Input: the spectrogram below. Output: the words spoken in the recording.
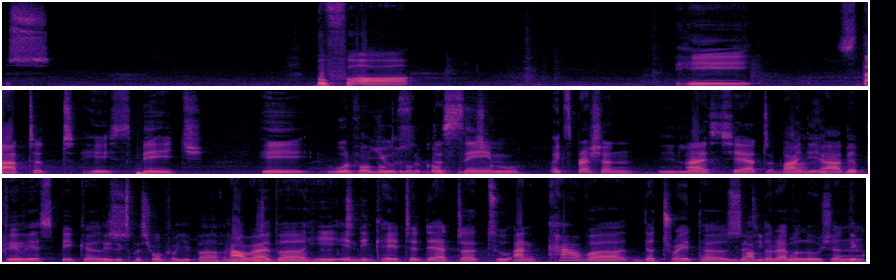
Response. before he started his speech, he would use the same expression as shared by the other previous speakers. However, he indicated that uh, to uncover the traitors of the revolution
